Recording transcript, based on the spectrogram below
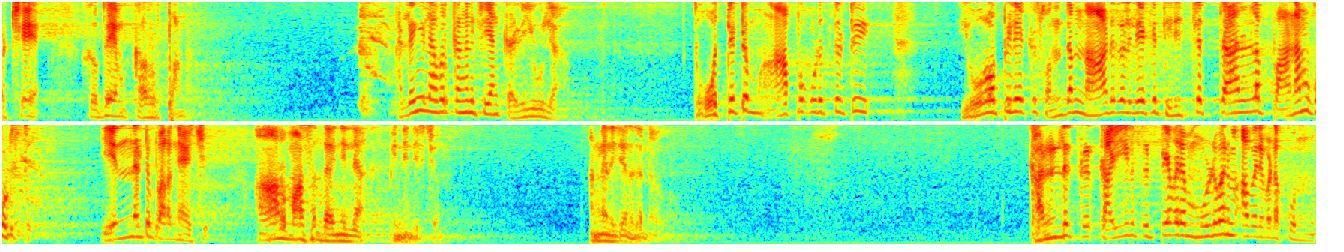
പക്ഷേ ഹൃദയം കറുപ്പാണ്. അല്ലെങ്കിൽ അവർക്ക് അങ്ങനെ ചെയ്യാൻ കഴിയൂല. തോറ്റിട്ട് മാപ്പ് കൊടുത്തിട്ട് യൂറോപ്പിലേക്ക് സ്വന്തം നാടുകളിലേക്ക് തിരിച്ചെത്താനുള്ള പണം കൊടുത്തു എന്നിട്ട് പറഞ്ഞയച്ചു. ആറുമാസം കഴിഞ്ഞില്ല പിന്നെ തിരിച്ചു വന്നു. അങ്ങനെ ജനത ഉണ്ടാവും കണ്ട് കയ്യിൽ കിട്ടിയവരെ മുഴുവനും അവരിവിടെ കൊന്നു.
